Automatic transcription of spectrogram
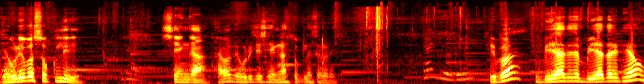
घेवडी बघ सुकली. शेंगा. हा बघ घेवडीची शेंगा सुकल्या सगळे. काय? ही बघ बिया त्याच्या बिया तरी ठेव.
